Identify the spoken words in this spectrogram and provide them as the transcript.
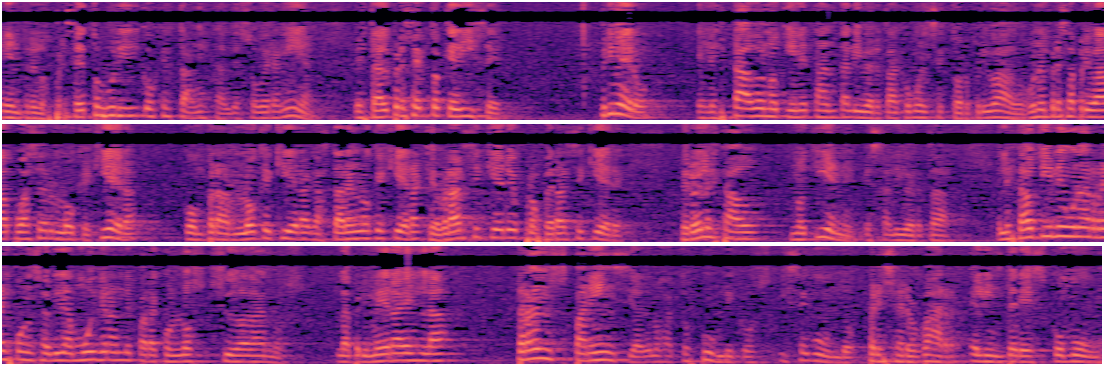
entre los preceptos jurídicos que están está el de soberanía. Está el precepto que dice, primero, el Estado no tiene tanta libertad como el sector privado. Una empresa privada puede hacer lo que quiera, comprar lo que quiera, gastar en lo que quiera, quebrar si quiere, prosperar si quiere. Pero el Estado no tiene esa libertad. El Estado tiene una responsabilidad muy grande para con los ciudadanos. La primera es la transparencia de los actos públicos y segundo, preservar el interés común,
